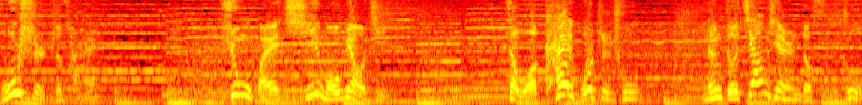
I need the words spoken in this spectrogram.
不世之才，胸怀奇谋妙计，在我开国之初，能得江先生的辅助，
